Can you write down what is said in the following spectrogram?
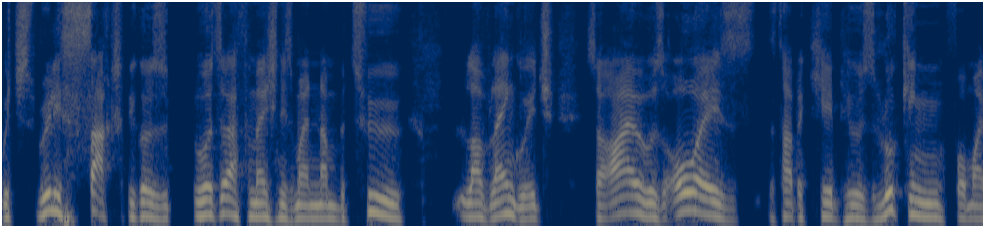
Which really sucked because words of affirmation is my number two love language. So I was always the type of kid who was looking for my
